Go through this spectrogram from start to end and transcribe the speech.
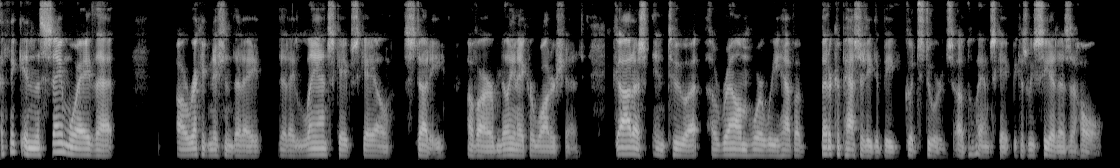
I think in the same way that our recognition that a that a landscape scale study of our million acre watershed got us into a, a realm where we have a better capacity to be good stewards of the landscape because we see it as a whole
